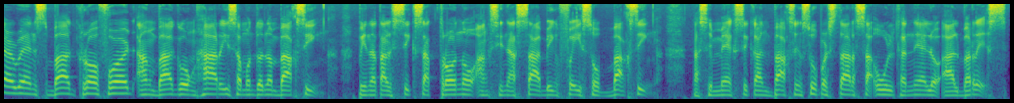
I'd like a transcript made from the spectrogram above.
Terence Bud Crawford ang bagong hari sa mundo ng boxing. Pinatalsik sa trono ang sinasabing face of boxing na si Mexican boxing superstar Saul Canelo Alvarez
